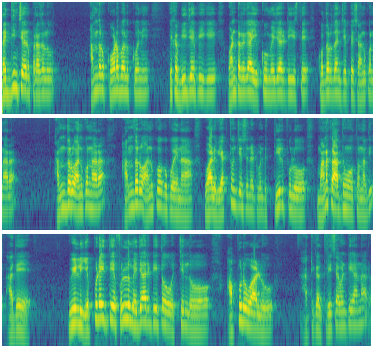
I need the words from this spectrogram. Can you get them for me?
తగ్గించారు ప్రజలు? అందరూ కూడబలుక్కొని ఇక బీజేపీకి ఒంటరిగా ఎక్కువ మెజారిటీ ఇస్తే కుదరదని చెప్పేసి అనుకున్నారా? అందరూ అనుకున్నారా? అందరూ అనుకోకపోయినా వాళ్ళు వ్యక్తం చేసినటువంటి తీర్పులో మనకు అర్థమవుతున్నది అదే. వీళ్ళు ఎప్పుడైతే ఫుల్ మెజారిటీతో వచ్చిందో అప్పుడు వాళ్ళు ఆర్టికల్ త్రీ సెవెంటీ అన్నారు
